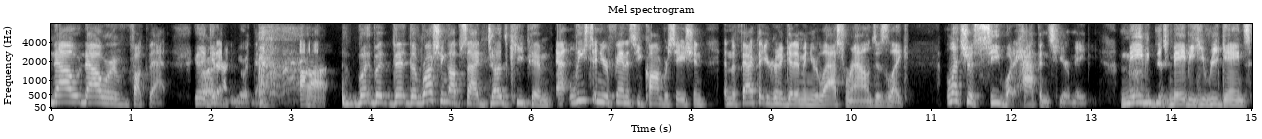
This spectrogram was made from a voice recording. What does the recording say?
Now, now we're fuck that. Get right. out of here with that. uh, but but the the rushing upside does keep him at least in your fantasy conversation, and the fact that you're going to get him in your last rounds is like, let's just see what happens here. Maybe, maybe just maybe he regains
